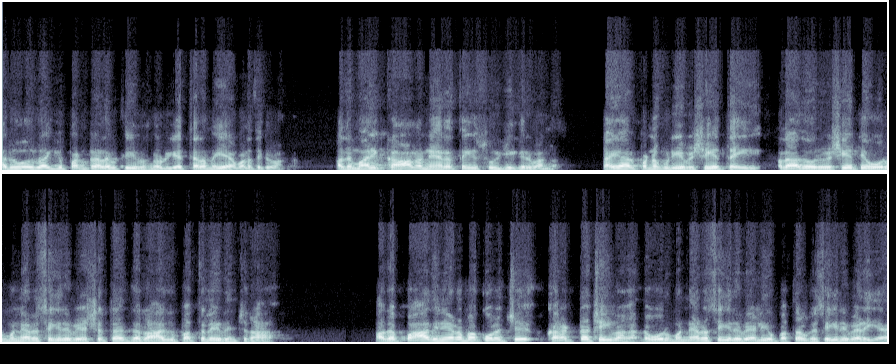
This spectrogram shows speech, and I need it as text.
அறுபது ரூபாய்க்கு பண்ற அளவுக்கு இவங்களுடைய திறமையை வளர்த்துக்கிடுவாங்க. அது மாதிரி கால நேரத்தை சுருக்கிக்கிடுவாங்க தயார் பண்ணக்கூடிய விஷயத்தை அதாவது ஒரு விஷயத்தை ஒரு மணி நேரம் செய்கிற விஷயத்தை இந்த ராகு பத்துல இருந்துச்சுன்னா அதை பாதி நேரமா குறைச்சு கரெக்டா செய்வாங்க. அந்த ஒரு மணி நேரம் செய்கிற வேலையை பத்தவங்க செய்கிற வேலையை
